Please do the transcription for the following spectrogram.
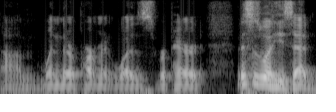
um, when their apartment was repaired. This is what he said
